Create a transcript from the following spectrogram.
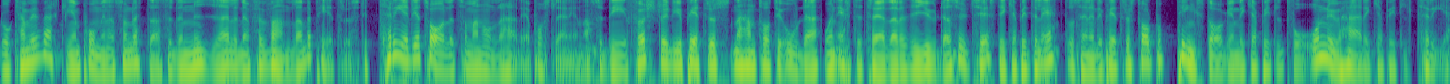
då kan vi verkligen påminnas om detta, alltså den nya eller den förvandlande Petrus. Det tredje talet som han håller här i Apostlagärningarna. Alltså det är först är det ju Petrus när han tar till orda och en efterträdare till Judas utses, det är kapitel 1 och sen är det Petrus tal på pingstdagen, det är kapitel 2 och nu här i kapitel 3.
